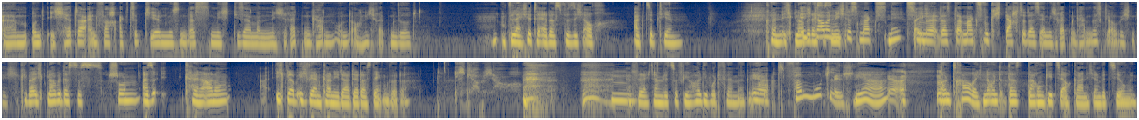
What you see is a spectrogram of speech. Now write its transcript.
Ähm, und ich hätte einfach akzeptieren müssen, dass mich dieser Mann nicht retten kann und auch nicht retten wird. Vielleicht hätte er das für sich auch akzeptieren können. Ich glaube, ich glaube nicht, dass Max, nee, eine, dass da Max wirklich dachte, dass er mich retten kann. Das glaube ich nicht. Okay, weil ich glaube, dass das schon, also keine Ahnung, ich glaube, ich wäre ein Kandidat, der das denken würde. Ich glaube ich auch. hm. ja, vielleicht haben wir zu viel Hollywood-Filme geguckt. Ja, vermutlich. Ja. ja. Und traurig, ne? Und das, darum geht's ja auch gar nicht in Beziehungen.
